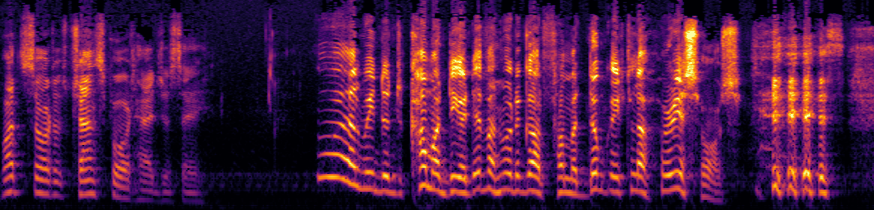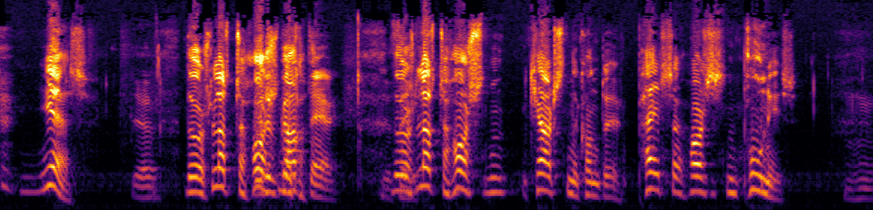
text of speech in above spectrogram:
What sort of transport had you, say? Well, we did commandeered everyone would have got from a donkey to a racehorse. yes. Yes. Yeah. There was lots of horses. in the got there. There was lots of horses and carts in the country, piles of horses and ponies. Mhm.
